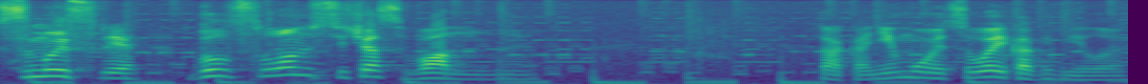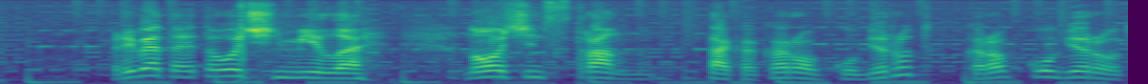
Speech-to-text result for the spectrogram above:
смысле? Был слон, сейчас ванная. Так, они моются. Ой, как мило. Ребята, это очень мило, но очень странно. Так, а коробку уберут? Коробку уберут.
